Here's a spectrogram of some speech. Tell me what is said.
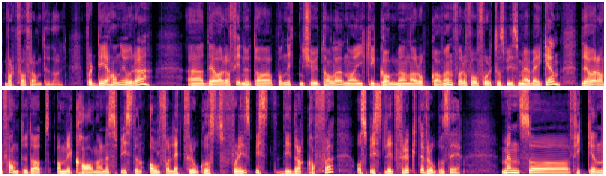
I hvert fall fram til i dag. For det han gjorde, eh, det var å finne ut av på 1920-tallet, når han gikk i gang med denne oppgaven for å få folk til å spise mer bacon, det var han fant ut at amerikanerne spiste en altfor lett frokost. For de, spiste, de drakk kaffe og spiste litt frukt til frokost i. Men så fikk en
